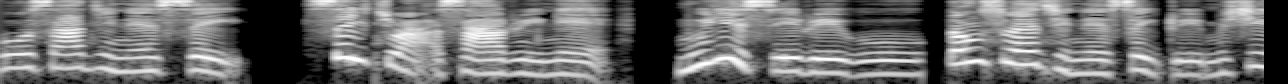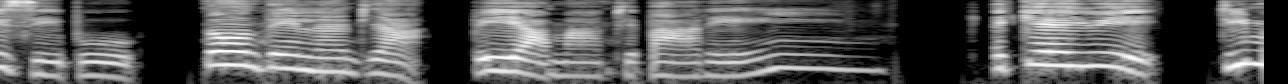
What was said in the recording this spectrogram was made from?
ကိုစားခြင်းနဲ့စိတ်စိတ်ကြွအစာတွေနဲ့မူရစ်ဆေးတွေကိုသုံးဆွဲခြင်းနဲ့စိတ်တွေမရှိစေဖို့သွန်သင်လန်းပြပေးရမှာဖြစ်ပါတယ်။အကယ်၍ဒီမ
